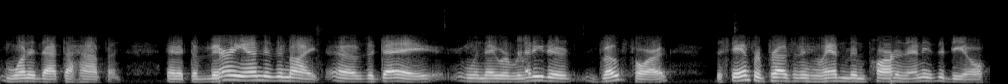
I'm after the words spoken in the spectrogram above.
wanted that to happen. And at the very end of the night of the day, when they were ready to vote for it, the Stanford president, who hadn't been part of any of the deal,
